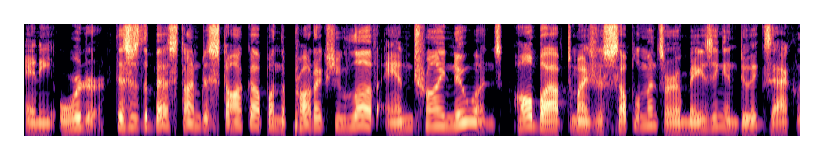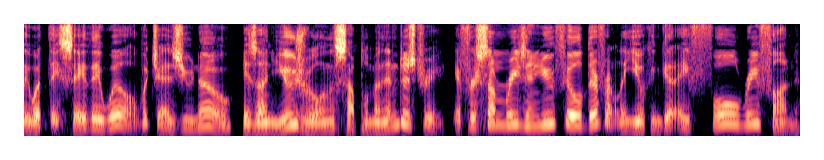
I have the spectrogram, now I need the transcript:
any order. This is the best time to stock up on the products you love and try new ones. All Bioptimizer's supplements are amazing and do exactly what they say they will, which, as you know, is unusual in the supplement industry. If for some reason you feel differently, you can get a full refund.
